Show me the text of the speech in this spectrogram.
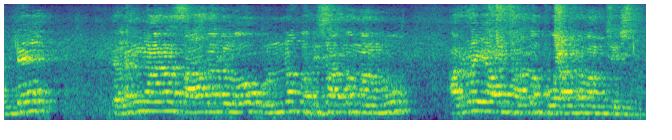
అంటే తెలంగాణ సాధనలో ఉన్న పది శాతం మనము అరవై ఆరు శాతం పోరాటం మనం చేసినాం.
